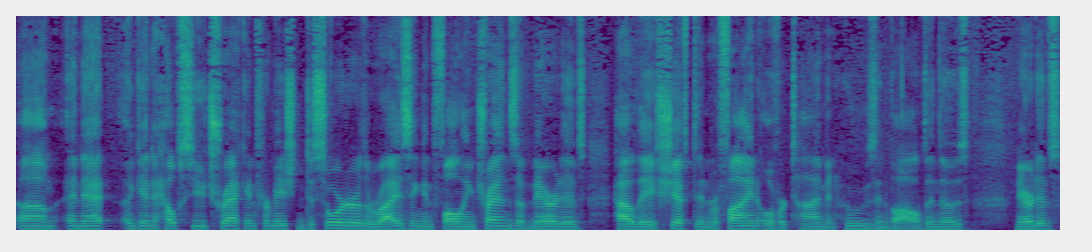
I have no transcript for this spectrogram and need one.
um, and that, again, helps you track information disorder, the rising and falling trends of narratives, how they shift and refine over time, and who's involved in those narratives.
